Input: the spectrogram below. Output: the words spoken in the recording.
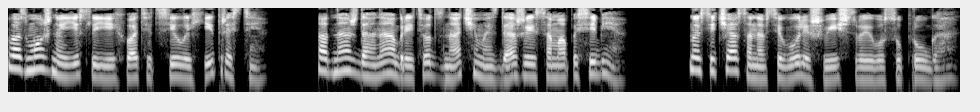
Возможно, если ей хватит силы хитрости, однажды она обретет значимость даже и сама по себе. Но сейчас она всего лишь вещь своего супруга.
